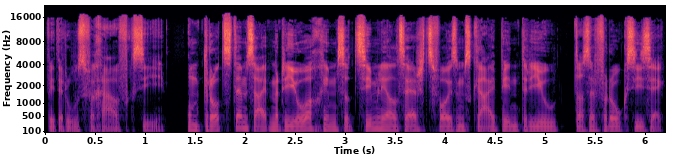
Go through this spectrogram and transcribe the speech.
wieder ausverkauft gewesen. Und trotzdem sagt mir Joachim so ziemlich als erstes von unserem Skype-Interview, dass er froh war, sei,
